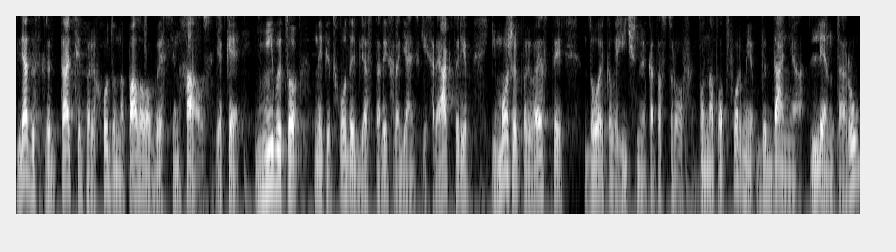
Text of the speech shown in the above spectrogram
для дискредитації переходу на паливо Westinghouse, яке нібито не підходить для старих радянських реакторів і може привести до екологічної катастрофи. На платформі видання Лента.ру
